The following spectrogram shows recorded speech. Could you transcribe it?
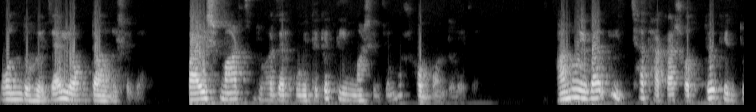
বন্ধ হয়ে যায় লকডাউন এসে যায়। বাইশ মার্চ দু হাজার কুড়ি থেকে তিন মাসের জন্য সব বন্ধ হয়ে যায়। ভানু এবার ইচ্ছা থাকা সত্ত্বেও কিন্তু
